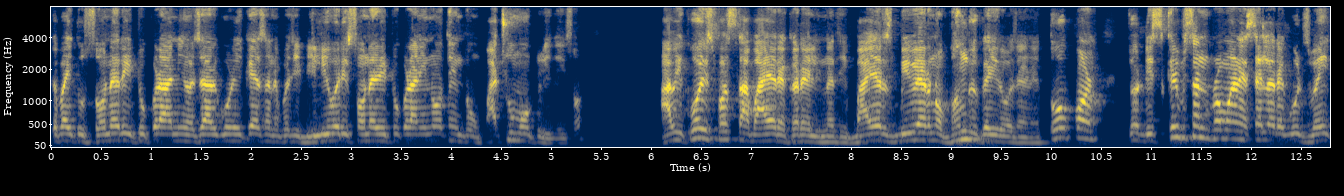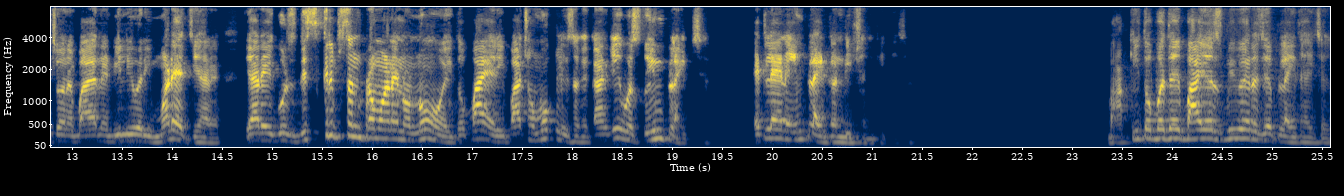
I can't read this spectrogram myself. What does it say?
કે ભાઈ તું સોનેરી ટુકડાની હજાર ગુણી કેસ અને પછી ડિલિવરી સોનેરી ટુકડાની ન થઈ તો હું પાછું મોકલી દઈશ આવી કોઈ સ્પષ્ટતા બાયરે કરેલી નથી. બાયર્સ બિવેરનો ભંગ કર્યો છે તો પણ જો ડિસ્ક્રિપ્શન પ્રમાણે સેલરે ગુડ્સ વેચ્યો અને બાયરને ડિલિવરી મળે જ્યારે, ત્યારે એ ગુડ્સ ડિસ્ક્રિપ્શન પ્રમાણેનો ન હોય તો બાયર એ પાછો મોકલી શકે કારણ કે એ વસ્તુ ઇમ્પ્લાઇડ છે. એટલે એને ઇમ્પ્લાઇડ કન્ડિશન કીધી છે. બાકી તો બધા બાયર્સ બિવેર જ એપ્લાય થાય છે.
